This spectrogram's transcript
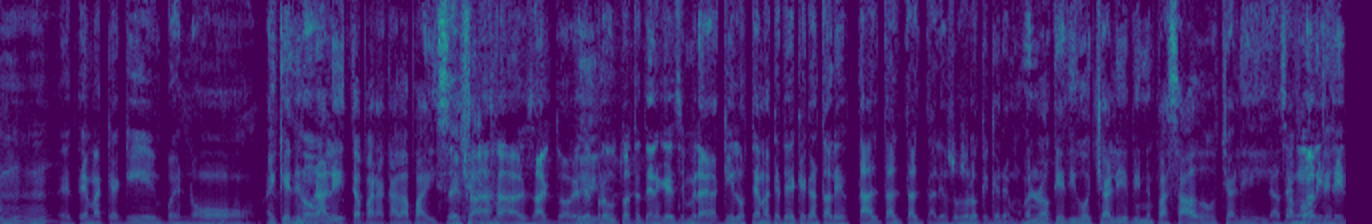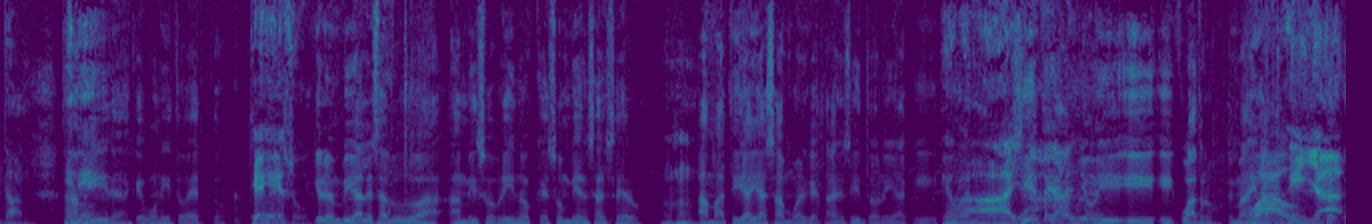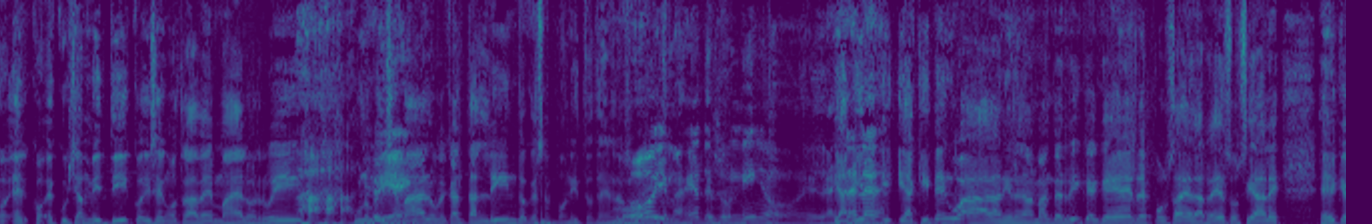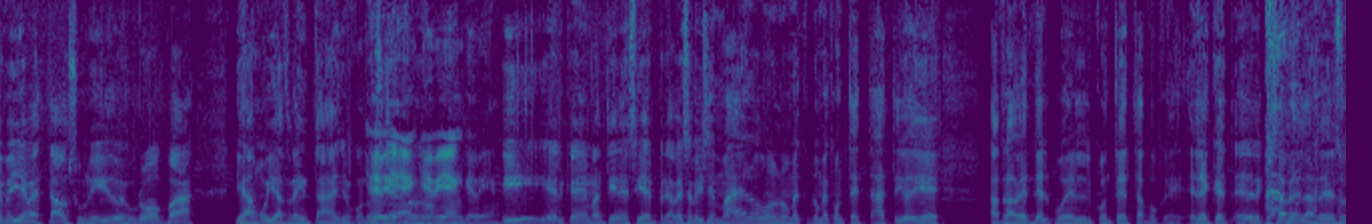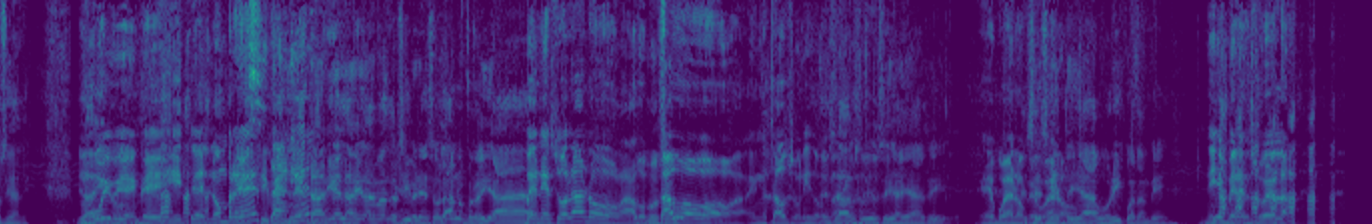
eh, temas que aquí, pues no. hay que tener no- una lista para cada país. Exacto. Exacto. A veces Sí. el productor te tiene que decir, mira, aquí los temas que tienes que cantar es tal, tal, tal, tal. Y eso es lo que queremos. Bueno, lo que dijo Charlie el viernes pasado, Charlie. Te hacen una listita. Ah, tiene- mira, qué bonito esto. ¿Qué es eso? Quiero enviarle saludos a, a mis sobrinos que son bien salseros. Ujú. A Matías y a Samuel que están en sintonía aquí. Qué bueno. Vaya. Siete años y, y- y cuatro, imagínate. Wow. Y ya- Eh, eh, escuchan mis discos, dicen otra vez Maelo Ruiz. Uno Qué me dice, bien. Maelo, que cantas lindo, que eso es bonito tenerlo. Oye, imagínate, son niños. Eh, Y esa aquí, es la- y- y aquí tengo a Daniel Armando Enrique, que es el responsable de las redes sociales, es el que me lleva a Estados Unidos, Europa. Llevamos ya 30 años Qué conociendo. bien, qué bien, qué bien. Y él que me mantiene siempre. A veces me dicen, Maelo, no me, no me contestaste. Y yo dije, a través de él, pues él contesta, porque él es el que, él es el que sabe de las redes sociales. Yo Muy digo, bien. y el nombre Es es. Daniel. Daniel, Daniel Armando, sí, venezolano, pero ya. Venezolano adoptado en Estados Unidos. Estados. Unidos, sí, allá, sí. Qué bueno, qué Se bueno. siente ya boricua también. Y en Venezuela,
